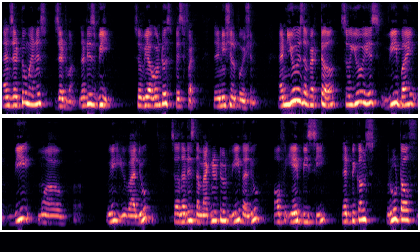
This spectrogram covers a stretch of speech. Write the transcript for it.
and z2 minus z1 that is v. So we are going to specify the initial position. And u is a vector so u is v by v uh, v value. So that is the magnitude v value of a b c. That becomes root of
